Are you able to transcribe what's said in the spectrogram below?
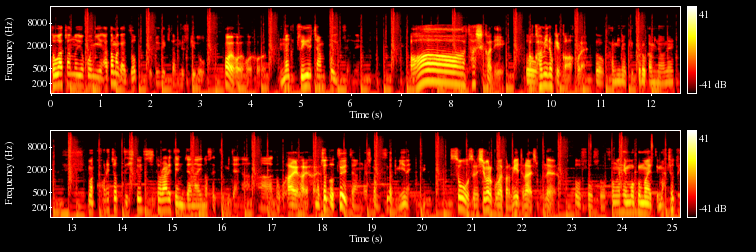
トガちゃんの横に頭がゾッと出てきたんですけど、はいはいはいはい。なんかつゆちゃんっぽいですよね。ああ、確かに。あ髪の毛か、これ。そう髪の毛、黒髪のね。まあ、これちょっと人質取られてんじゃないの説みたいなあーところ。はいはいはいまあ、ちょっとつゆちゃんがしかも姿見えないんでね。そうですね。しばらく前から見えてないですもんね。そうそうそう、その辺も踏まえて、まあちょっと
